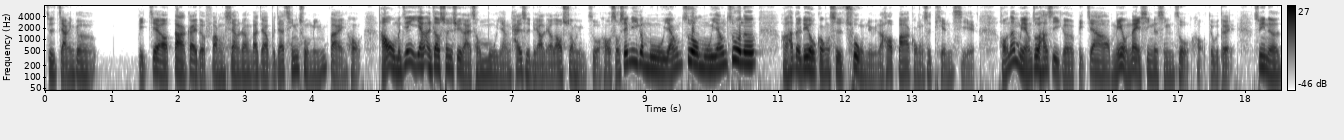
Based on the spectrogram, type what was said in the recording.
就是讲一个。比较大概的方向，让大家比较清楚明白吼。好，我们今天一样按照顺序来，从母羊开始聊，聊到双鱼座。吼，首先第一个母羊座，母羊座呢，好，它的六宫是处女，然后八宫是天蝎。好，那母羊座它是一个比较没有耐心的星座，吼，对不对？所以呢，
